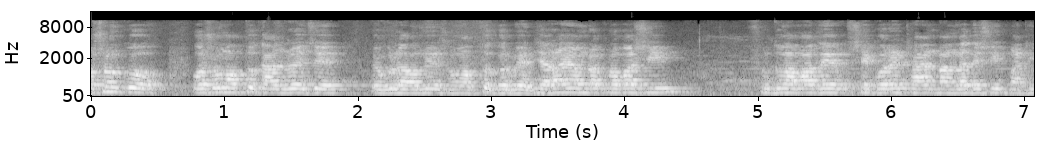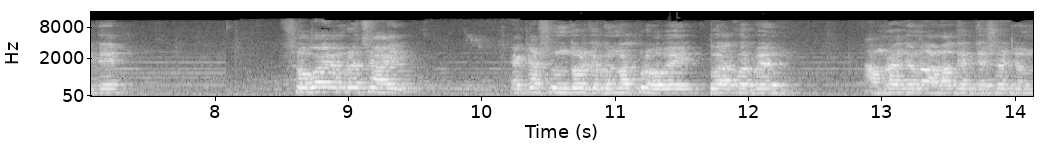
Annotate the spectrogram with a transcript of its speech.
অসংখ্য অসমাপ্ত কাজ রয়েছে, এগুলো উনি সমাপ্ত করবেন। যারাই আমরা প্রবাসী, শুধু আমাদের শেখরের ঠান বাংলাদেশের মাটিতে, সবাই আমরা চাই একটা সুন্দর জগন্নাথপুর হবে, দোয়া করবেন। আমরা যেন আমাদের দেশের জন্য,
